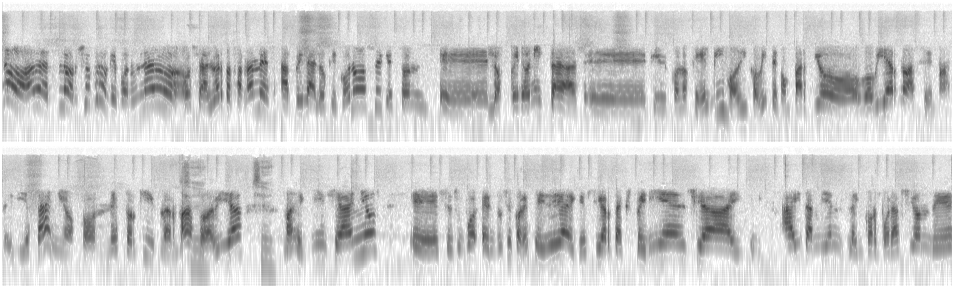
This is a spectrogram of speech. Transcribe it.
No, a ver, Flor, yo creo que por un lado, o sea, Alberto Fernández apela a lo que conoce, que son eh, los peronistas eh, que con los que él mismo dijo, viste, compartió gobierno hace más de 10 años con Néstor Kirchner, más Sí. todavía, Sí. más de 15 años. Eh, se supo, entonces con esta idea de que cierta experiencia y y hay también la incorporación de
